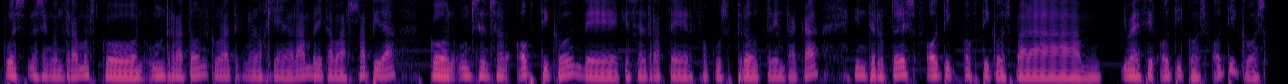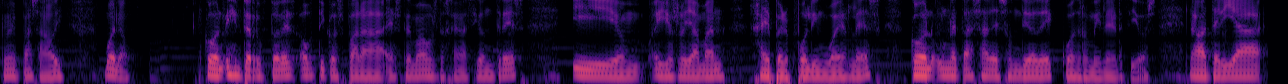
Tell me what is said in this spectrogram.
pues nos encontramos con un ratón con una tecnología inalámbrica más rápida, con un sensor óptico de que es el Razer Focus Pro 30K, interruptores ópticos para iba a decir ópticos, ópticos, ¿qué me pasa hoy? Bueno, con interruptores ópticos para este mouse de generación 3 y um, ellos lo llaman Hyperpolling Wireless con una tasa de sondeo de 4000 Hz. La batería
